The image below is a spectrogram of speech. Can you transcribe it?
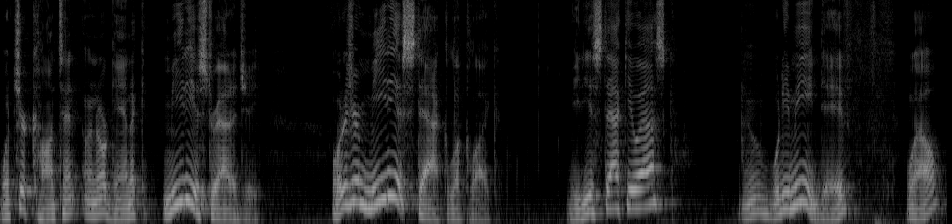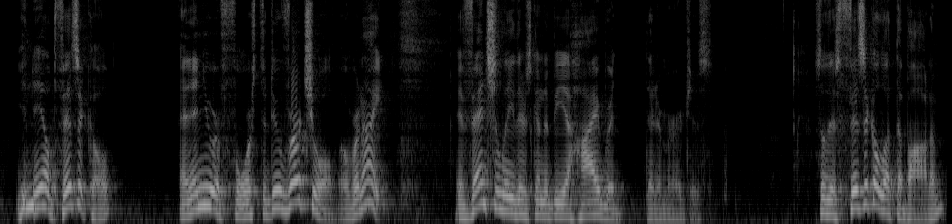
What's your content and organic media strategy? What does your media stack look like? Media stack, you ask? What do you mean, Dave? Well, you nailed physical, and then you were forced to do virtual overnight. Eventually, there's going to be a hybrid that emerges. So there's physical at the bottom,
